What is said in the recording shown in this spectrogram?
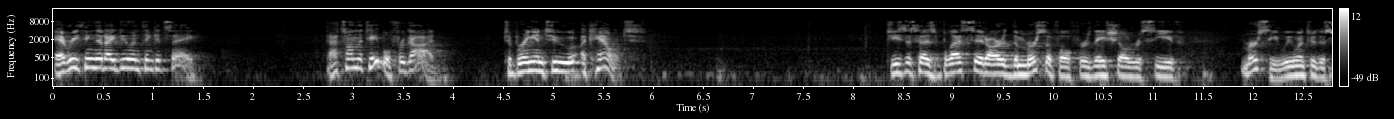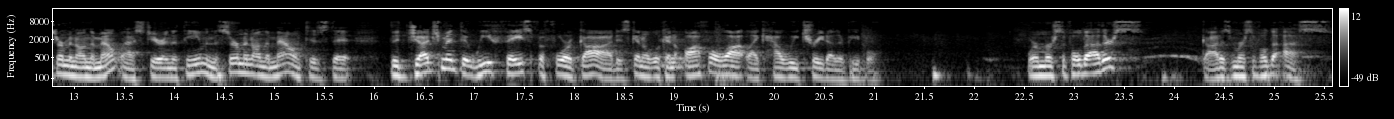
everything that I do and think and say, that's on the table for God to bring into account. Jesus says, blessed are the merciful for they shall receive mercy. We went through the Sermon on the Mount last year and the theme in the Sermon on the Mount is that the judgment that we face before God is going to look an awful lot like how we treat other people. We're merciful to others. God is merciful to us.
